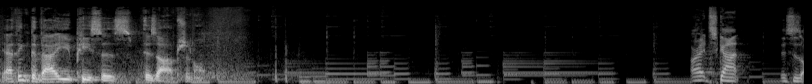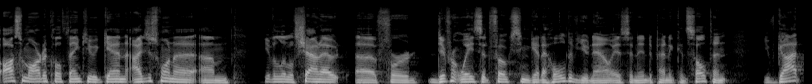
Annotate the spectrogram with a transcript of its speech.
Yeah, I think the value piece is, is optional. All right, Scott, this is awesome article. Thank you again. I just want to um, give a little shout out uh, for different ways that folks can get a hold of you now as an independent consultant. You've got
